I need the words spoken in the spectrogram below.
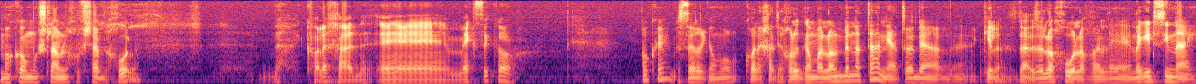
מקום מושלם לחופשה בחו"ל? כל אחד. אה, מקסיקו? אוקיי, בסדר גמור. כל אחד יכול להיות גם מלון בנתניה, אתה יודע, כאילו, זה, זה לא חו"ל, אבל אה, נגיד סיני.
